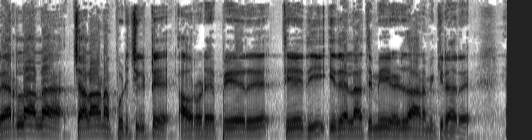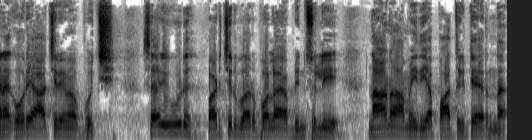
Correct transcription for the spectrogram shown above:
விரலால் சலானை பிடிச்சிக்கிட்டு அவருடைய பேர் தேதி இது எல்லாத்தையுமே எழுத ஆரம்பிக்கிறாரு. எனக்கு ஒரே ஆச்சரியமாக போச்சு. சரி விடு படிச்சிருப்பார் போல் அப்படின்னு சொல்லி நானும் அமைதியாக பார்த்துக்கிட்டேன் இருந்தேன்.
